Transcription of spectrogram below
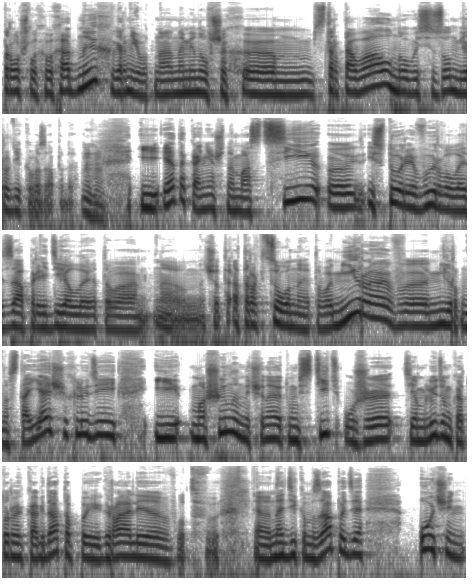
прошлых выходных, вернее, вот на, на минувших, э, стартовал новый сезон «Мир Дикого Запада». Угу. И это, конечно, must-see. Э, история вырвалась за пределы этого, э, значит, аттракциона этого мира, в мир настоящих людей, и машины начинают мстить уже тем людям, которые когда-то поиграли вот э, на Диком Западе очень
